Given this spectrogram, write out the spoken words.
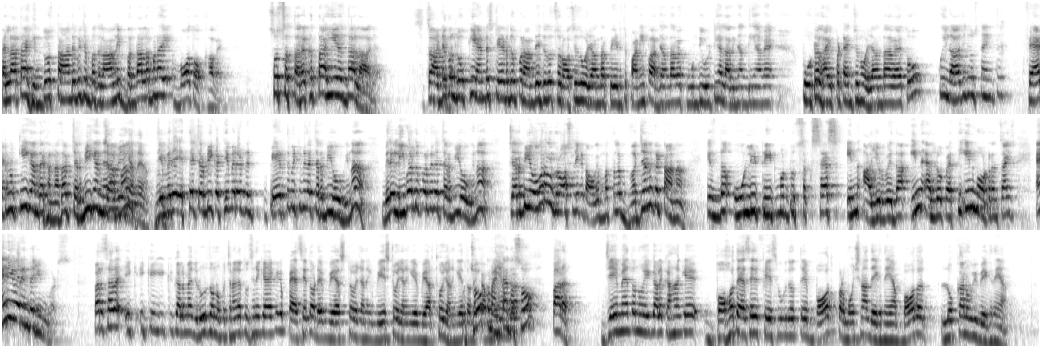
ਪਹਿਲਾਂ ਤਾਂ ਹਿੰਦੁਸਤਾਨ ਦੇ ਵਿੱਚ ਬਦਲਾਉਣ ਲਈ ਬੰਦਾ ਲੱਭਣਾ ਬਹੁਤ ਔਖਾ ਹੈ ਸੋ ਸਤਰਕਤਾ ਹੀ ਇਸ ਦਾ ਇਲਾਜ ਹੈ। ਸਾਡੇ ਕੋਲ ਲੋਕੀ ਐਂਡ ਸਟੇਟ ਦੇ ਉੱਪਰ ਆਉਂਦੇ ਜਦੋਂ ਸਰੋਸਿਸ ਹੋ ਜਾਂਦਾ ਪੇਟ 'ਚ ਪਾਣੀ ਭਰ ਜਾਂਦਾ ਵੇ ਖੂਨ ਦੀ ਉਲਟੀਆਂ ਲੱਗ ਜਾਂਦੀਆਂ ਵੇ ਪੋਰਟਲ ਹਾਈਪਰਟੈਂਸ਼ਨ ਹੋ ਜਾਂਦਾ ਵੇ ਤਾਂ ਕੋਈ ਇਲਾਜ ਨਹੀਂ ਉਸ ਟਾਈਮ ਤੇ। ਫੈਟ ਨੂੰ ਕੀ ਕਹਿੰਦੇ ਖੰਨਾ ਸਾਹਿਬ ਚਰਬੀ ਕਹਿੰਦੇ ਚਰਬੀ ਆ। ਜੇ ਮੇਰੇ ਇੱਥੇ ਚਰਬੀ ਇਕੱਠੀ ਮੇਰੇ ਪੇਟ ਦੇ ਵਿੱਚ ਵੀ ਤਾਂ ਚਰਬੀ ਹੋਊਗੀ ਨਾ ਮੇਰੇ ਲੀਵਰ ਦੇ ਉੱਪਰ ਵੀ ਤਾਂ ਚਰਬੀ ਹੋਊਗੀ ਨਾ ਚਰਬੀ ਓਵਰਆਲ ਗ੍ਰੋਸਲੀ ਘਟਾਓਗੇ ਮਤਲਬ ਵਜਨ ਘਟਾਣਾ is the only treatment to success in Ayurveda in allopathy in modern science anywhere in the universe ਪਰ ਸਰ ਇੱਕ ਇੱਕ ਇੱਕ ਗੱਲ ਮੈਂ ਜ਼ਰੂਰ ਤੁਹਾਨੂੰ ਪੁੱਛਣਾਗਾ ਤੁਸੀਂ ਨੇ ਕਿਹਾ ਕਿ ਪੈਸੇ ਤੁਹਾਡੇ ਵੇਸਟ ਹੋ ਜਾਣਗੇ ਵੇਸਟ ਹੋ ਜਾਣਗੇ ਵਿਅਰਥ ਹੋ ਜਾਣਗੇ ਪੁੱਛੋ, ਕੰਮ ਨਹੀਂ। ਦੱਸੋ। ਪਰ ਜੇ ਮੈਂ ਤੁਹਾਨੂੰ ਇਹ ਗੱਲ ਕਹਾਂ ਕਿ ਬਹੁਤ ਐਸੇ ਫੇਸਬੁੱਕ ਦੇ ਉੱਤੇ ਬਹੁਤ ਪ੍ਰਮੋਸ਼ਨਾਂ ਦੇਖਦੇ ਆ ਬਹੁਤ ਲੋਕਾਂ ਨੂੰ ਵੀ ਵੇਖਦੇ ਆ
